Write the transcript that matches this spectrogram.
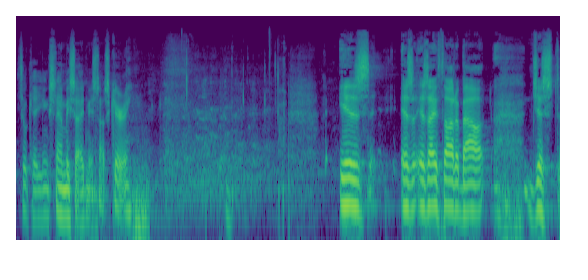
It's okay, you can stand beside me, it's not scary. Is as, as I've thought about just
